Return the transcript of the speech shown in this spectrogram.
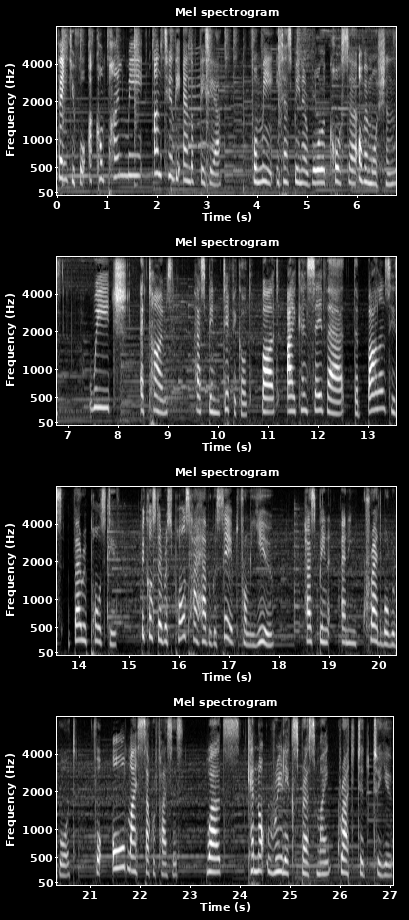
Thank you for accompanying me until the end of this year. For me, it has been a roller coaster of emotions, which at times has been difficult, but I can say that the balance is very positive because the response I have received from you has been an incredible reward for all my sacrifices. Words cannot really express my gratitude to you,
